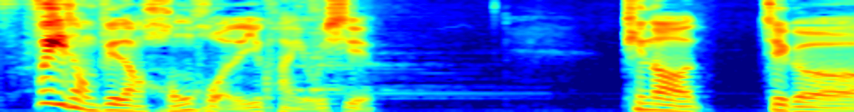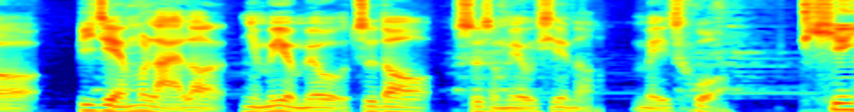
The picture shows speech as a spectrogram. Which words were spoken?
非常非常红火的一款游戏。听到这个 BGM 来了，你们有没有知道是什么游戏呢？没错，《天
